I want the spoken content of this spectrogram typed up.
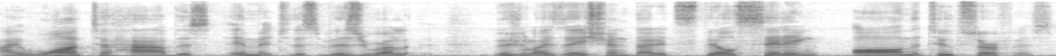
I want to have this image, this visual visualization that it's still sitting on the tooth surface.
